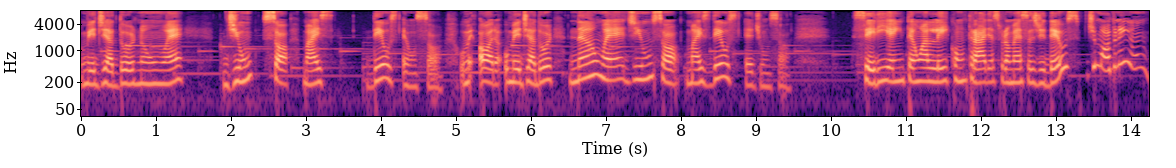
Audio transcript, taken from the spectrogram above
o mediador não é de um só, mas Deus é um só. Ora, o mediador não é de um só, mas Deus é de um só. Seria então a lei contrária às promessas de Deus? De modo nenhum.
